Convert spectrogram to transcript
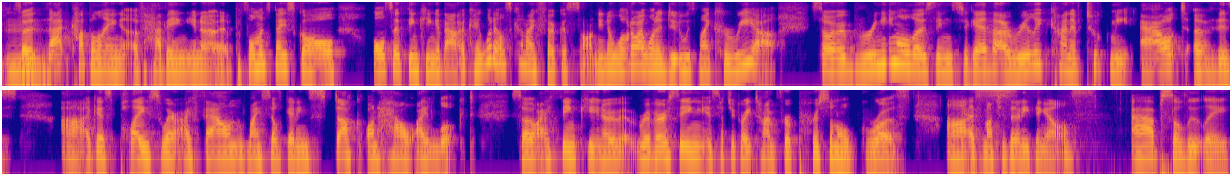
Mm. So that coupling of having, you know, a performance based goal also thinking about okay what else can i focus on? You know what do i want to do with my career? So bringing all those things together really kind of took me out of this uh, i guess place where i found myself getting stuck on how i looked. So i think you know reversing is such a great time for personal growth uh, yes. as much as anything else Absolutely.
